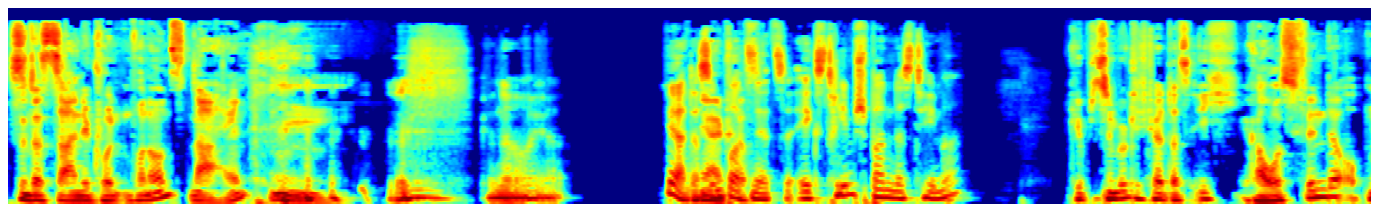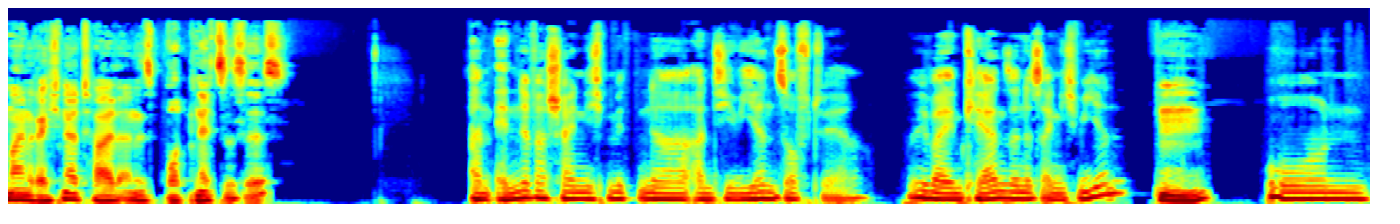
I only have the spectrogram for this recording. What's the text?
Sind das zahlende Kunden von uns? Nein. Hm. Genau, ja. Ja, das Ja, sind krass. Botnetze. Extrem spannendes Thema. Gibt es eine Möglichkeit, dass ich rausfinde, ob mein Rechner Teil eines Botnetzes ist? Am Ende wahrscheinlich mit einer Antivirensoftware. Weil im Kern sind es eigentlich Viren Mhm. Und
